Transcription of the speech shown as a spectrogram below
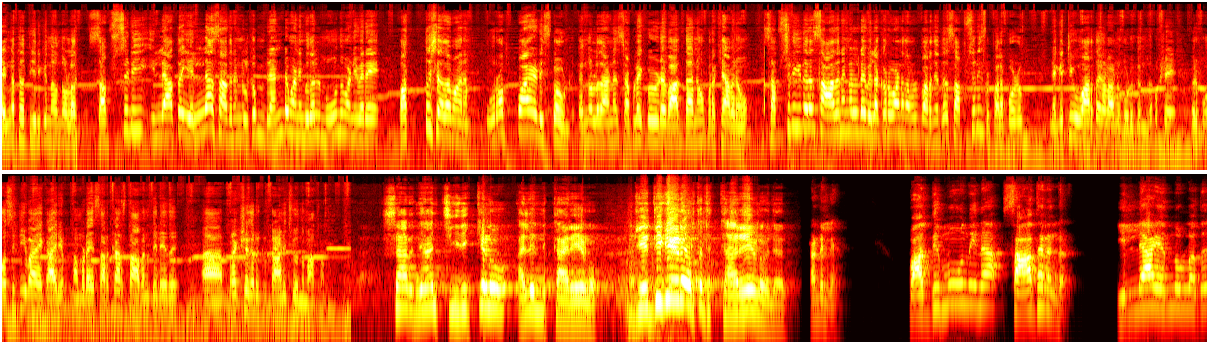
രംഗത്തെത്തിയിരിക്കുന്നത് എന്നുള്ളത് സബ്സിഡി ഇല്ലാത്ത എല്ലാ സാധനങ്ങൾക്കും രണ്ട് മണി മുതൽ മൂന്ന് മണി വരെ പത്ത് ശതമാനം ഉറപ്പായ ഡിസ്കൗണ്ട് എന്നുള്ളതാണ് സപ്ലൈകോയുടെ വാഗ്ദാനവും പ്രഖ്യാപനവും. സബ്സിഡി ഇതര സാധനങ്ങളുടെ വിലക്കുറവാണ് നമ്മൾ പറഞ്ഞത്. സബ്സിഡി പലപ്പോഴും നെഗറ്റീവ് വാർത്തകളാണ് കൊടുക്കുന്നത്. പക്ഷേ ഒരു പോസിറ്റീവായ കാര്യം നമ്മുടെ സർക്കാർ സ്ഥാപനത്തിലേത് പ്രേക്ഷകർക്ക് കാണിച്ചു എന്ന് മാത്രം. സാർ ഞാൻ ചിരിക്കണോ അല്ലെങ്കിൽ കരയണോ? ഗതികേട് ഓർത്തിട്ട് കരയണോ ഞാൻ? കണ്ടില്ലേ? പതിമൂന്നിന സാധനങ്ങൾ ഇല്ല എന്നുള്ളത്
